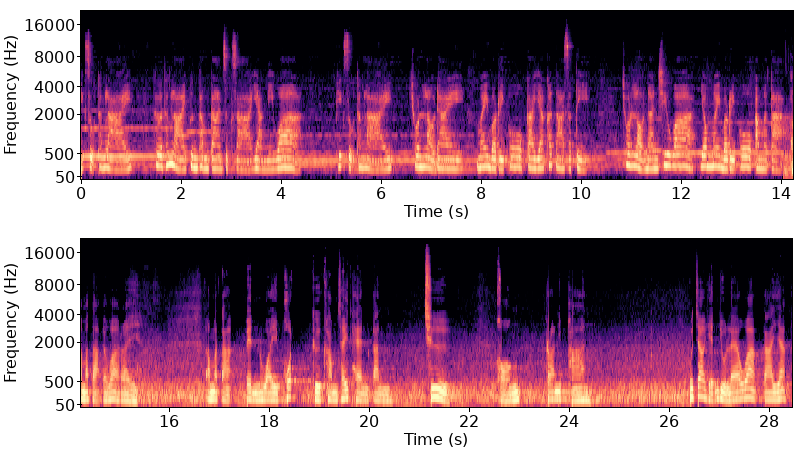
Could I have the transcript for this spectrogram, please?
ภิกษุทั้งหลาย เธอทั้งหลายพึงทำการศึกษาอย่างนี้ว่า ภิกษุทั้งหลาย ชนเหล่าใดไม่บริโภคกายคตาสติ ชนเหล่านั้นชื่อว่าย่อมไม่บริโภคอมตะ อมตะแปลว่าอะไร อมตะเป็นไวยพจน์คือคำใช้แทนกันชื่อของพระนิพพาน พระเจ้าเห็นอยู่แล้วว่ากายค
